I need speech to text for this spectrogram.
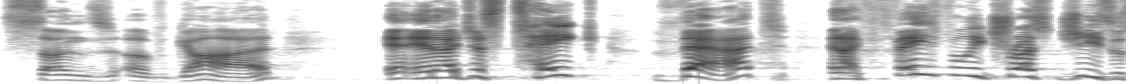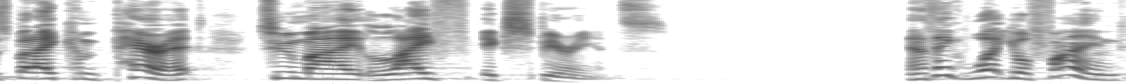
sons of God. And I just take that and I faithfully trust Jesus, but I compare it to my life experience. And I think what you'll find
